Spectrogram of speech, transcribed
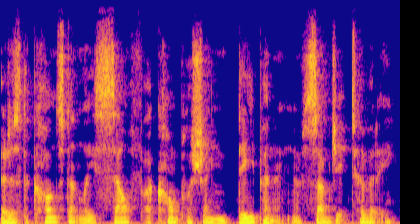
It is the constantly self accomplishing deepening of subjectivity,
